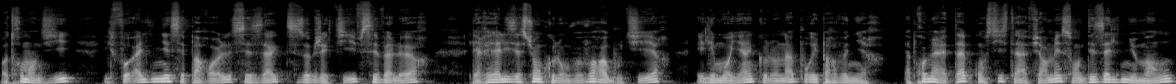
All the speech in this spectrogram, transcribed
Autrement dit, il faut aligner ses paroles, ses actes, ses objectifs, ses valeurs, les réalisations que l'on veut voir aboutir, et les moyens que l'on a pour y parvenir. La première étape consiste à affirmer son désalignement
